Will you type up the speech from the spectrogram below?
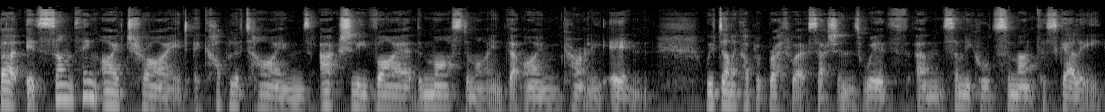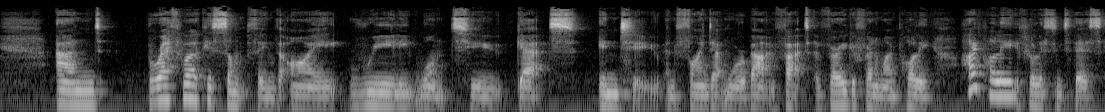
but it's something I've tried a couple of times actually via the mastermind that I'm currently in. We've done a couple of breathwork sessions with um, somebody called Samantha Skelly, and breathwork is something that I really want to get into and find out more about. In fact, a very good friend of mine, Polly, hi Polly, if you're listening to this,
